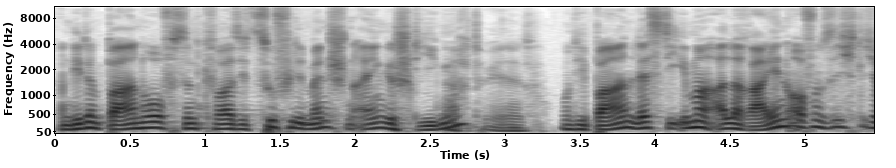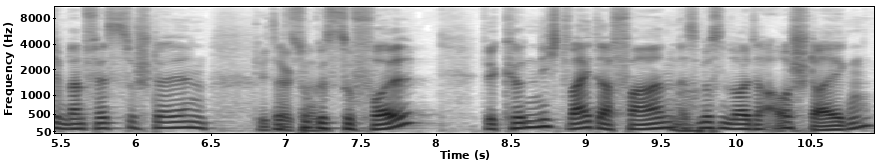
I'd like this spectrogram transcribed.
an jedem Bahnhof sind quasi zu viele Menschen eingestiegen. Ach, und die Bahn lässt die immer alle rein offensichtlich, um dann festzustellen, Geht der Zug ist zu voll. Wir können nicht weiterfahren, ja. es müssen Leute aussteigen.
